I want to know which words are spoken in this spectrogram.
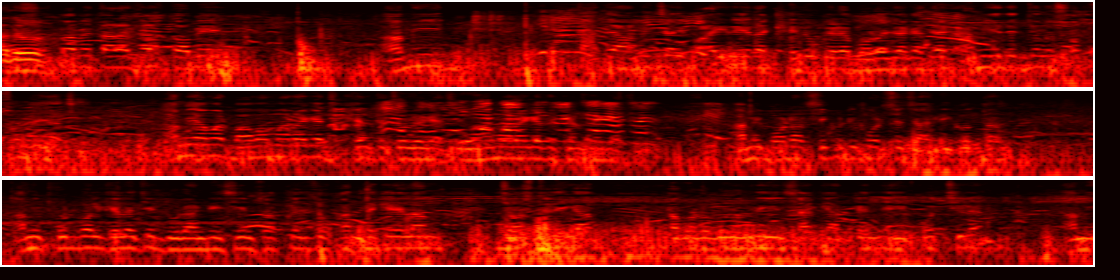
অবশ্যইভাবে তারা চান তবে আমি তাতে আমি চাই বাইরে এরা খেলুক এরা বড় জায়গা যাক আমি এদের জন্য সব সময় আছি। আমি আমার বাবা মারা গেছে খেলতে চলে গেছি মা মারা গেছে খেলতে গেছি। আমি বর্ডার সিকিউরিটি ফোর্সে চাকরি করতাম। আমি ফুটবল খেলেছি ডুরান্ডি সিম সব খেলেছি ওখান থেকে এলাম জস্টেরিগা তখন রঘুনন্দী স্যার ক্যাপ্টেন এই কোচ ছিলেন। আমি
